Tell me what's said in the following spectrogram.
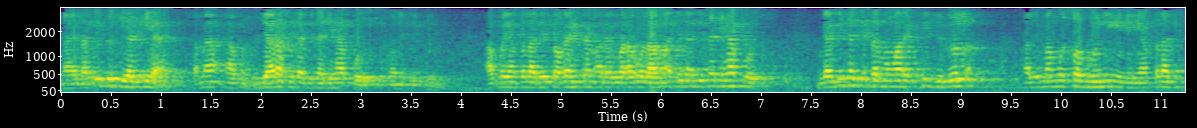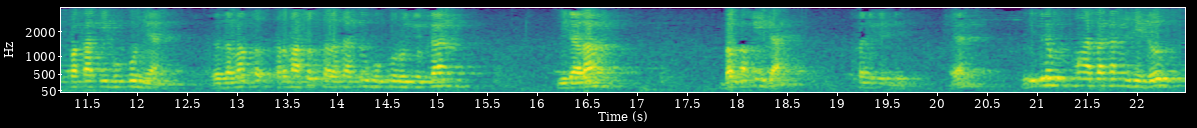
Nah, tapi itu sia-sia karena sejarah tidak bisa dihapus itu. Apa yang telah ditorehkan oleh para ulama tidak bisa dihapus. Nggak bisa kita mengoreksi judul Al-Imam Musabuni ini yang telah disepakati bukunya termasuk, termasuk salah satu buku rujukan di dalam bab akidah ya. Jadi beliau mengatakan di situ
